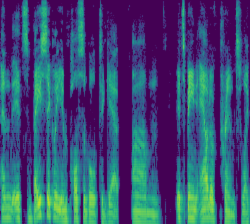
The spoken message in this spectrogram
and it's basically impossible to get. Um, it's been out of print like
